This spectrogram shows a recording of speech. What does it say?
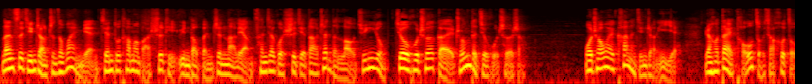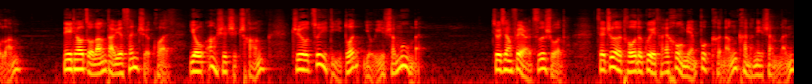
兰斯警长正在外面监督他们把尸体运到本镇那辆参加过世界大战的老军用救护车改装的救护车上。我朝外看了警长一眼。然后带头走下后走廊，那条走廊大约三尺宽，有二十尺长，只有最底端有一扇木门。就像费尔兹说的，在这头的柜台后面不可能看到那扇门。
